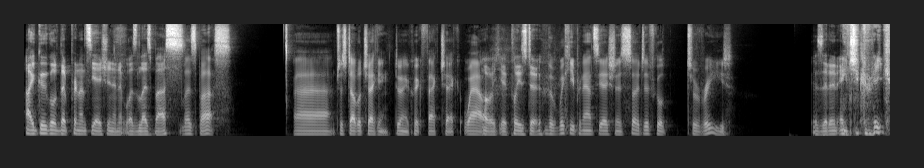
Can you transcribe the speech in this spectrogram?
I googled the pronunciation and it was Lesbos. Lesbos. Uh, just double checking, doing a quick fact check. Wow. Oh, yeah, please do. The wiki pronunciation is so difficult to read. Is it in ancient Greek?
